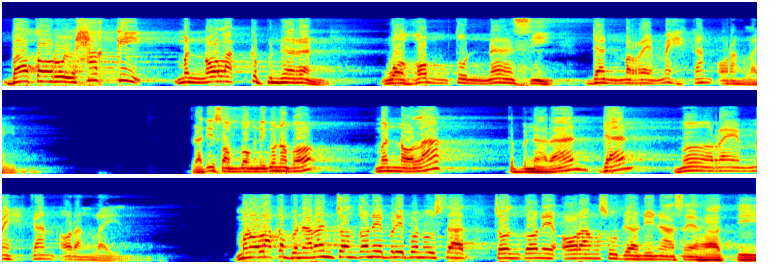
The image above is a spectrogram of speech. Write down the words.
batarul haqi menolak kebenaran wa nasi dan meremehkan orang lain. Berarti sombong niku napa? Menolak kebenaran dan meremehkan orang lain. Menolak kebenaran contohnya pripun Ustaz? Contohnya orang sudah dinasehati.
